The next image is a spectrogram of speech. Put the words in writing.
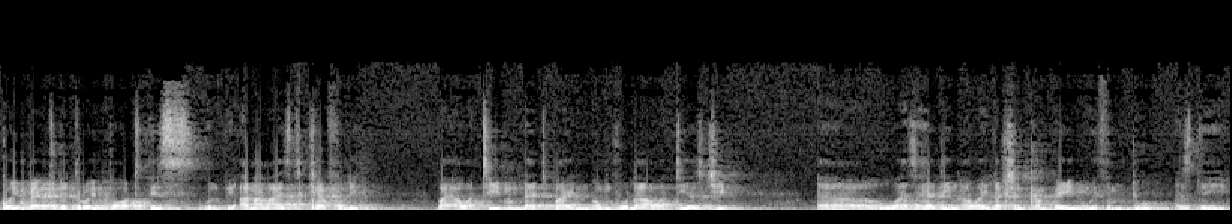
going back to the drawing board, this will be analyzed carefully by our team led by Nomvula, our DSG, uh, who was heading our election campaign with Mdu as the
